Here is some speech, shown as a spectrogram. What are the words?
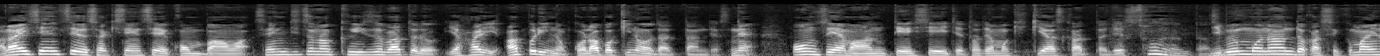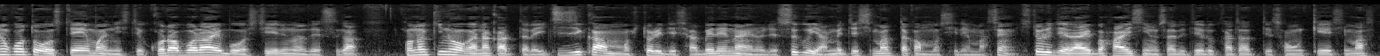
新井先生、宇崎先生、こんばんは。先日のクイズバトル、やはりアプリのコラボ機能だったんですね。音声も安定していてとても聞きやすかったです。そうなんだんですね自分も何度かセクマイのことをテーマにしてコラボライブをしているのですが、この機能がなかったら1時間も一人で喋れないのですぐやめてしまったかもしれません。一人でライブ配信をされている方って尊敬します。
